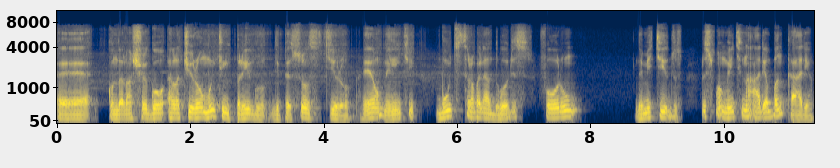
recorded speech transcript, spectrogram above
É, quando ela chegou, ela tirou muito emprego de pessoas, tirou. Realmente, muitos trabalhadores foram demitidos, principalmente na área bancária.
